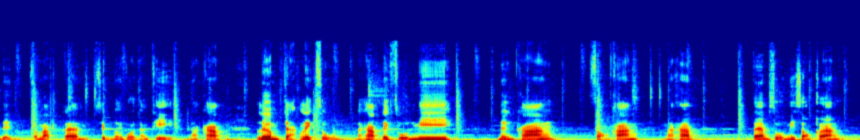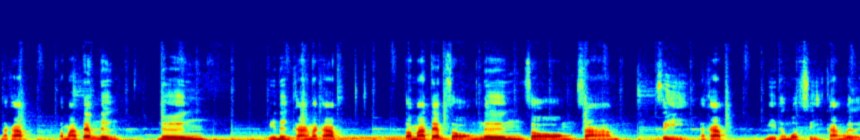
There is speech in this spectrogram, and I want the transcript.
เด่นสำหรับแต้ม 10 หน่วยบนทันทีนะครับ เริ่มจากเลข0นะครับ เลข 0 มี 1 ครั้ง 2 ครั้งนะครับ แต้ม 0 มี 2 ครั้งนะครับ ต่อมาแต้ม 1 1 มี 1 ครั้งนะครับ ต่อมาแต้ม 2 1 2 3 4 นะครับ มีทั้งหมด 4 ครั้งเลย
